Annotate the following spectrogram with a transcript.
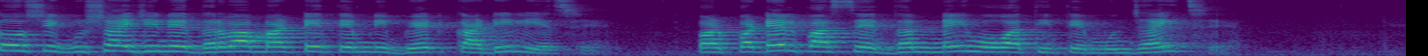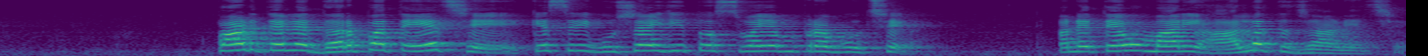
તો શ્રી ગુસાઈજીને ધરવા માટે તેમની ભેટ કાઢી લે છે, પણ પટેલ પાસે ધન નહીં હોવાથી તે મૂંઝાય છે. પણ તેને ધરપત એ છે કે શ્રી ગુસાઈજી તો સ્વયં પ્રભુ છે અને તેઓ મારી હાલત જાણે છે.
